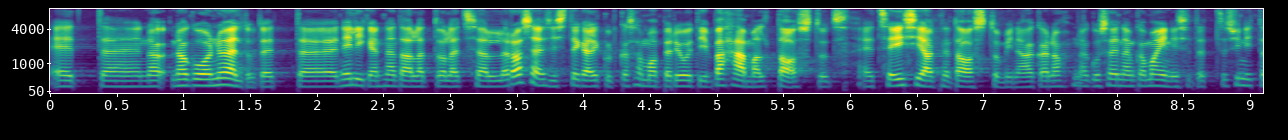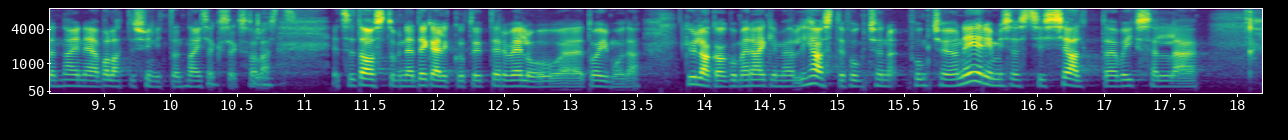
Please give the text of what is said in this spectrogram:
et äh, na-, nagu on öeldud, et äh, nelikümmend nädalat oled seal rase, siis tegelikult ka sama perioodi vähemalt taastud, et see esialgne taastumine, aga noh, nagu sa ennem ka mainisid, et sünnitanud naine jääb alati sünnitanud naiseks, eks ole. et see taastumine tegelikult võib terve elu äh, toimuda. küll aga kui me räägime lihaste funktsioon-, funktsioneerimisest, siis sealt võiks selle äh, Äh,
